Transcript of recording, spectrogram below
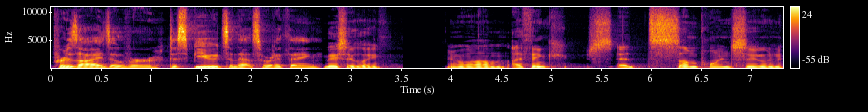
presides over disputes and that sort of thing. basically. You know, um, I think at some point soon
